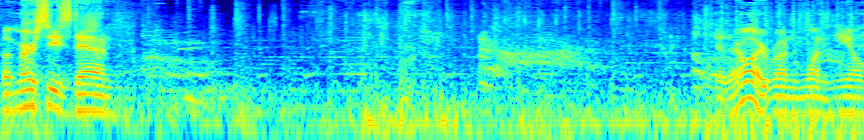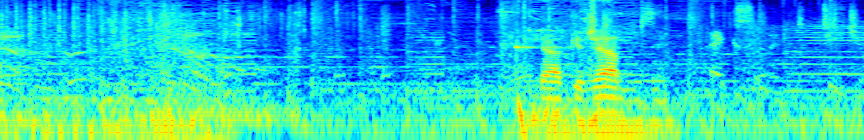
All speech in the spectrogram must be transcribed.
But Mercy's down. Yeah, they're only running one heal. Good job, good job. Excellent teacher.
